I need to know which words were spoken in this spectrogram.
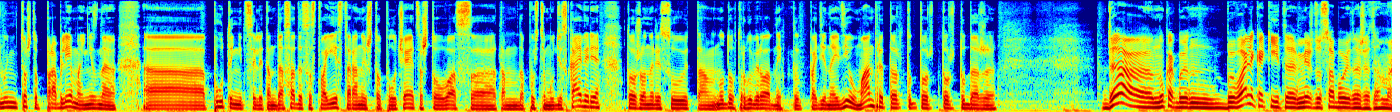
ну, не то, что проблема, не знаю, э, путаницы или там досады со твоей стороны, что получается, что у вас э, там, допустим, у Discovery тоже он рисует, там, ну, доктор Губер, ладно, их пойди найди, у Мантры тоже, тоже, туда же. Да, ну как бы бывали какие-то между собой даже там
